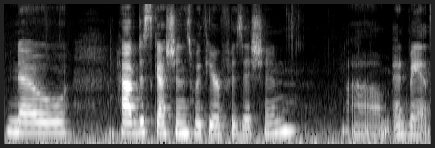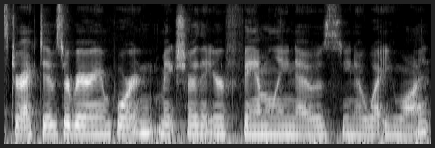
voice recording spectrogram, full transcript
Know have discussions with your physician. Um, advanced directives are very important. Make sure that your family knows you know what you want.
